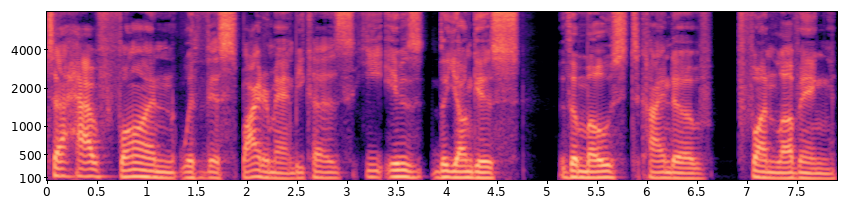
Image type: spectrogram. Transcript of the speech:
to have fun with this Spider-Man because he is the youngest, the most kind of fun-loving,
